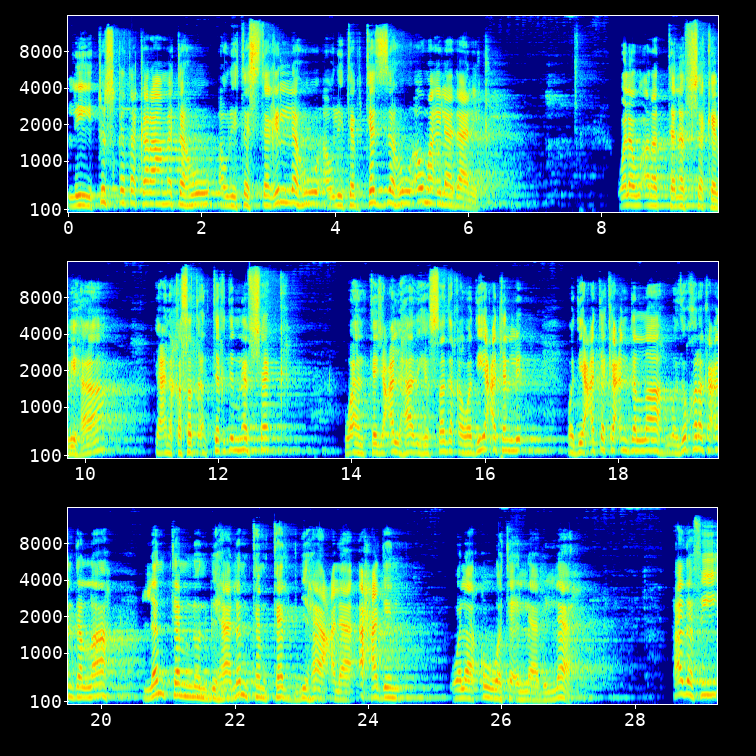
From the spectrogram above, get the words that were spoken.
لتسقط كرامته أو لتستغله أو لتبتزه أو ما إلى ذلك. ولو أردت نفسك بها يعني قصدت أن تخدم نفسك وأن تجعل هذه الصدقة وديعة وديعتك عند الله وذخرك عند الله لم تمنن بها لم تمتد بها على أحد ولا قوة إلا بالله. هذا في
